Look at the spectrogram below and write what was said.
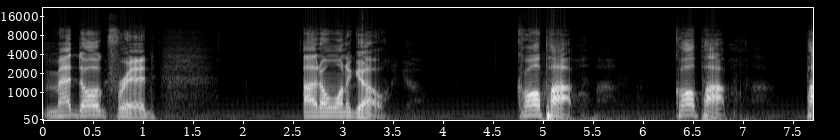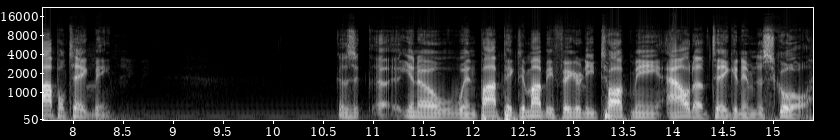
Mad Dog Fred, I don't want to go. Call Pop. Call Pop. Pop will take me. Because, uh, you know, when Pop picked him up, he figured he'd talk me out of taking him to school.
